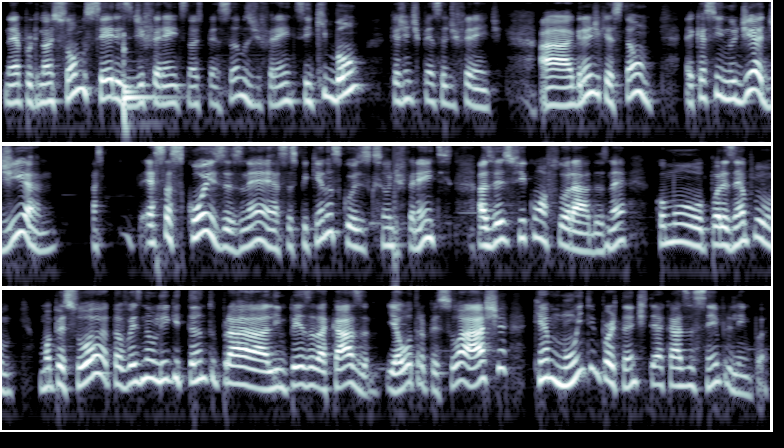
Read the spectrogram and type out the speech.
né? Porque nós somos seres diferentes, nós pensamos diferentes e que bom que a gente pensa diferente. A grande questão é que assim, no dia a dia, essas coisas, né, essas pequenas coisas que são diferentes, às vezes ficam afloradas, né? Como, por exemplo, uma pessoa talvez não ligue tanto para a limpeza da casa e a outra pessoa acha que é muito importante ter a casa sempre limpa.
